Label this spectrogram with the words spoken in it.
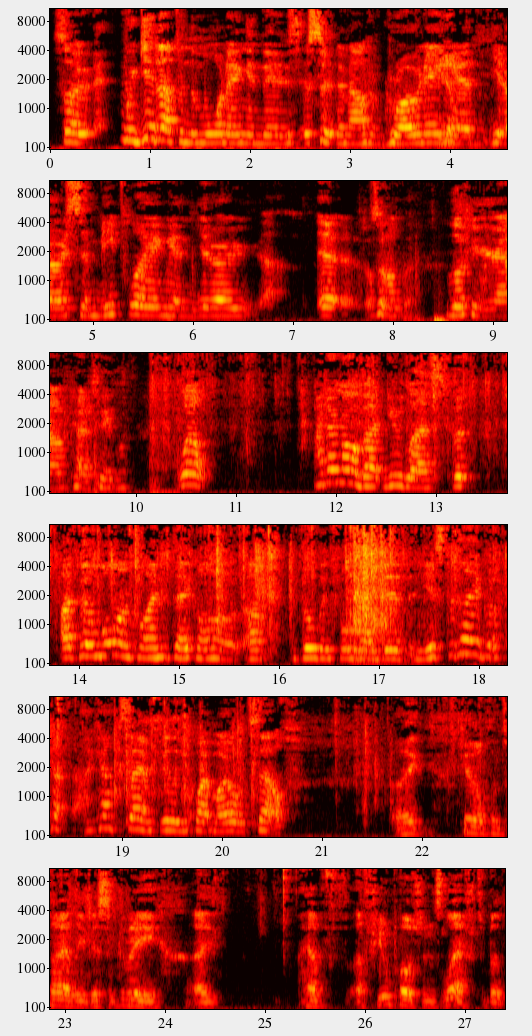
So we get up in the morning and there's a certain amount of groaning Yep. and you know some meepling and you know uh, sort of looking around kind of thing. Well, I don't know about you, Les, but I feel more inclined to take on a, a building full of undead than yesterday. But I can't, I can't say I'm feeling quite my old self. I cannot entirely disagree. I have a few potions left, but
